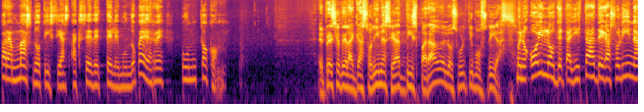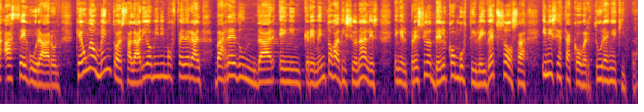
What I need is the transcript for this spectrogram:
Para más noticias accede telemundopr.com. El precio de la gasolina se ha disparado en los últimos días. Bueno, hoy los detallistas de gasolina aseguraron que un aumento al salario mínimo federal va a redundar en incrementos adicionales en el precio del combustible. Y Sosa inicia esta cobertura en equipo.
